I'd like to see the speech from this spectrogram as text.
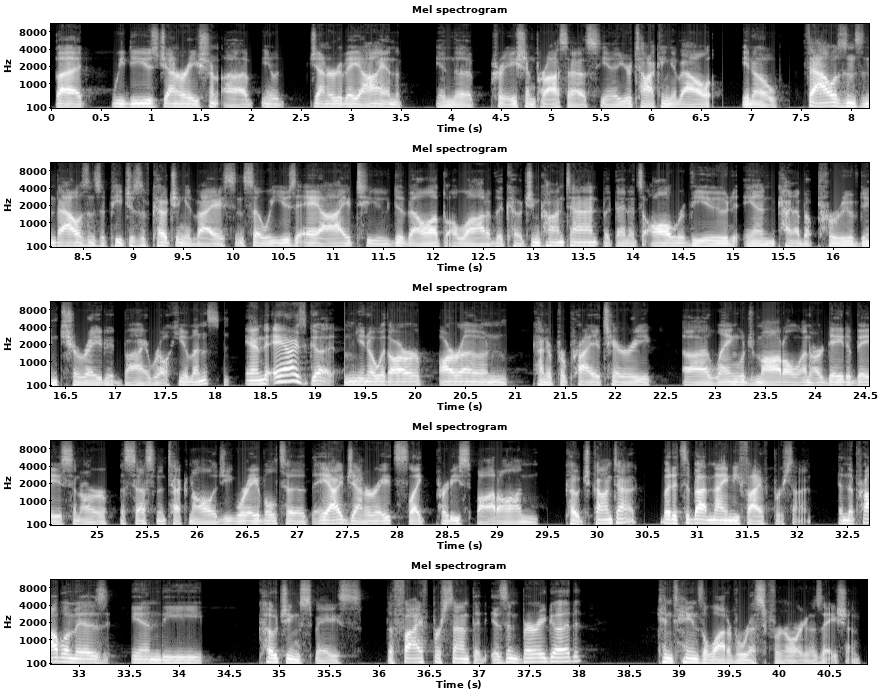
but we do use generation, uh, you know, generative AI in the in the creation process. You know, you're talking about you know thousands and thousands of pieces of coaching advice, and so we use AI to develop a lot of the coaching content, but then it's all reviewed and kind of approved and curated by real humans. And AI is good. You know, with our our own kind of proprietary uh, language model and our database and our assessment technology, we're able to, the AI generates like pretty spot on coach content, but it's about 95%. And the problem is in the coaching space, the 5% that isn't very good contains a lot of risk for an organization.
